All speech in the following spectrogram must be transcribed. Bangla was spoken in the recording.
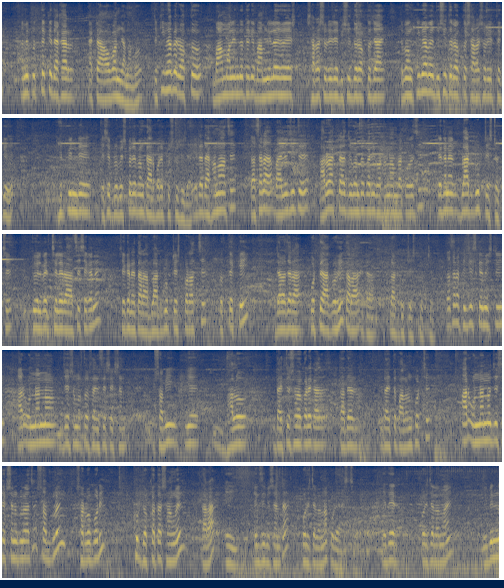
আমি প্রত্যেককে দেখার একটা আহ্বান জানাব যে কীভাবে রক্ত বাম মলিন্দ থেকে বাম নিলয় হয়ে সারা শরীরে বিশুদ্ধ রক্ত যায় এবং কীভাবে দূষিত রক্ত সারা শরীর থেকে হৃৎপিণ্ডে এসে প্রবেশ করে এবং তারপরে ফুসফুসে যায়। এটা দেখানো আছে। তাছাড়া বায়োলজিতে আরও একটা যুগান্তকারী ঘটনা আমরা করেছি। সেখানে ব্লাড গ্রুপ টেস্ট হচ্ছে। টুয়েলভের ছেলেরা আছে সেখানে। সেখানে তারা ব্লাড গ্রুপ টেস্ট করাচ্ছে প্রত্যেককেই। যারা যারা করতে আগ্রহী তারা এটা ব্লাড গ্রুপ টেস্ট করছে। তাছাড়া ফিজিক্স কেমিস্ট্রি আর অন্যান্য যে সমস্ত সায়েন্সের সেকশন সবই ইয়ে ভালো দায়িত্ব সহকারে তাদের দায়িত্ব পালন করছে। আর অন্যান্য যে সেকশনগুলো আছে, সবগুলোই সর্বোপরি খুব দক্ষতার সঙ্গেই তারা এই এক্সিবিশনটা পরিচালনা করে আসছে। এদের পরিচালনায় বিভিন্ন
